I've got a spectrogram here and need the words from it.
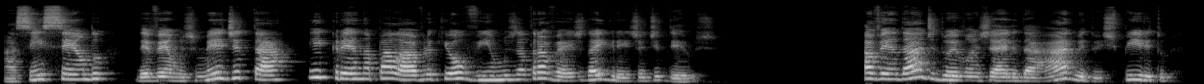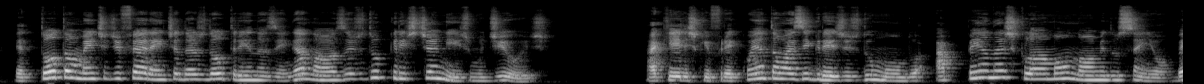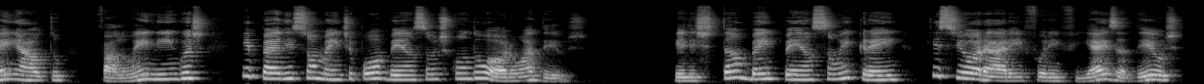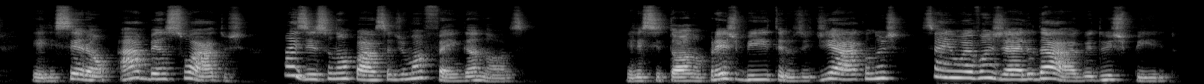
Assim sendo, devemos meditar e crer na palavra que ouvimos através da Igreja de Deus. A verdade do Evangelho da Água e do Espírito é totalmente diferente das doutrinas enganosas do cristianismo de hoje. Aqueles que frequentam as igrejas do mundo apenas clamam o nome do Senhor bem alto falam em línguas e pedem somente por bênçãos quando oram a Deus. Eles também pensam e creem que se orarem e forem fiéis a Deus, eles serão abençoados, mas isso não passa de uma fé enganosa. Eles se tornam presbíteros e diáconos sem o evangelho da água e do Espírito.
